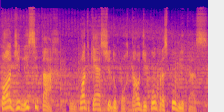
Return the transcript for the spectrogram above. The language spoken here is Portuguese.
Pode licitar, um podcast do portal de compras públicas.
